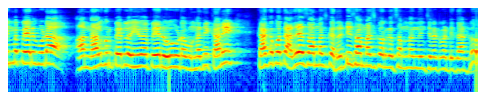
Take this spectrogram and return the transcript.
ఈమె పేరు కూడా ఆ నలుగురు పేరులో ఈమె పేరు కూడా ఉన్నది. కానీ కాకపోతే అదే సామాజిక రెడ్డి సామాజిక వర్గం సంబంధించినటువంటి దాంట్లో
